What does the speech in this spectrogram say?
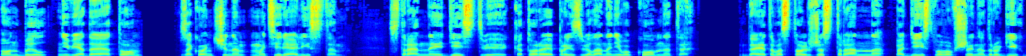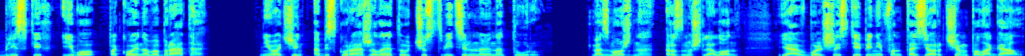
Он был, не ведая о том, законченным материалистом. Странное действие, которое произвела на него комната, до этого столь же странно подействовавший на других близких его покойного брата, не очень обескуражила эту чувствительную натуру. Возможно, размышлял он, я в большей степени фантазер, чем полагал,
